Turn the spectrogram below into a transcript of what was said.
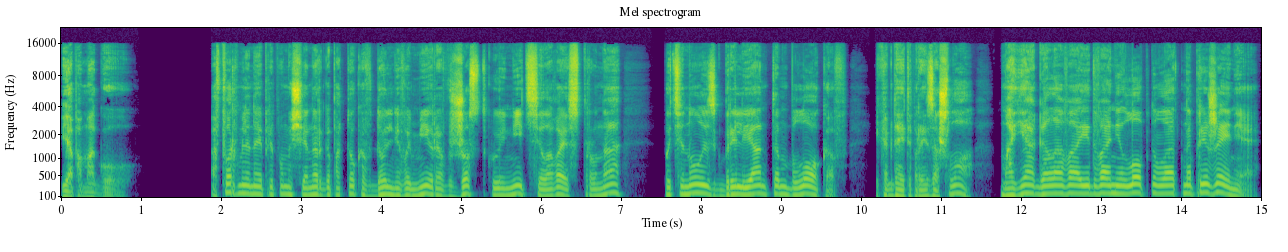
я помогу» оформленная при помощи энергопотоков дольнего мира в жесткую нить силовая струна потянулась к бриллиантам блоков, и когда это произошло, моя голова едва не лопнула от напряжения.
